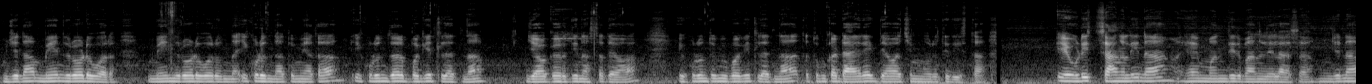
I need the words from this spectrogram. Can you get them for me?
म्हणजे ना मेन रोडवर मेन रोडवरून ना इकडून ना तुम्ही आता इकडून जर बघितलं ना जेव्हा गर्दी नसता तेव्हा इकडून तुम्ही बघितलं ना तर तुमका डायरेक्ट देवाची मूर्ती दिसता. एवढी चांगली ना हे मंदिर बांधलेलं असं. म्हणजे ना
